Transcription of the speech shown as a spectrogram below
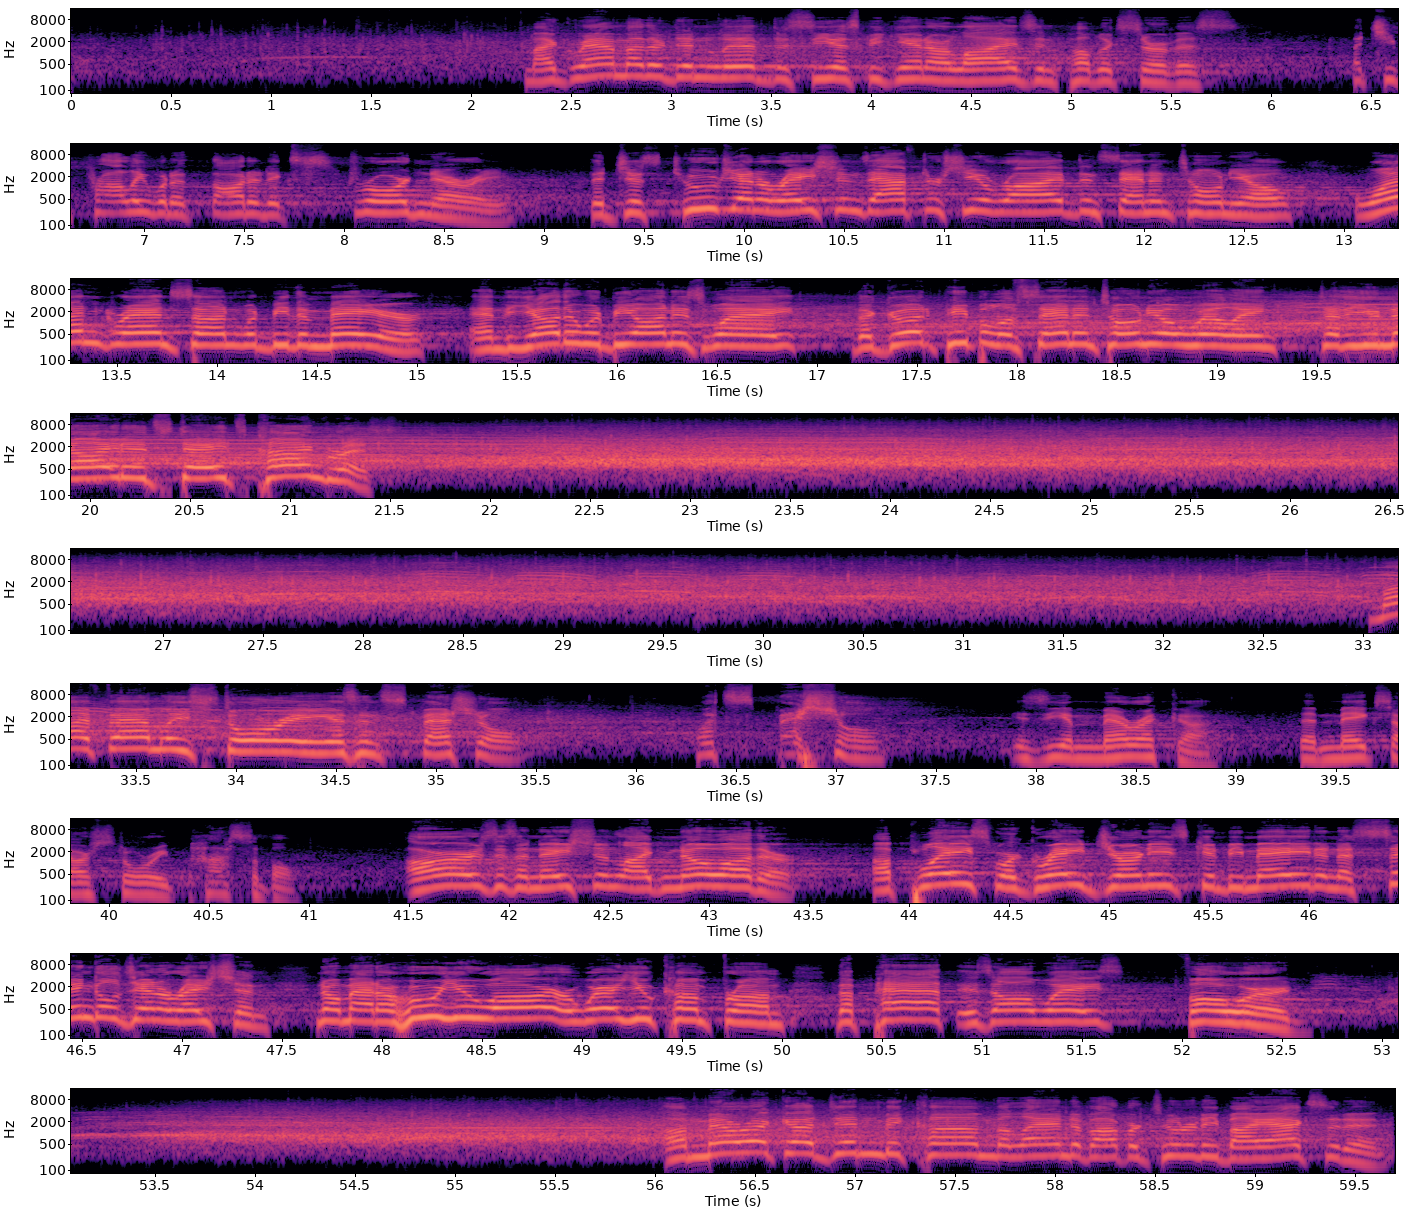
My grandmother didn't live to see us begin our lives in public service, but she probably would have thought it extraordinary that just two generations after she arrived in San Antonio, one grandson would be the mayor and the other would be on his way, the good people of San Antonio willing, to the United States Congress. My family's story isn't special. What's special is the America that makes our story possible. Ours is a nation like no other, a place where great journeys can be made in a single generation. No matter who you are or where you come from, the path is always forward. America didn't become the land of opportunity by accident.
